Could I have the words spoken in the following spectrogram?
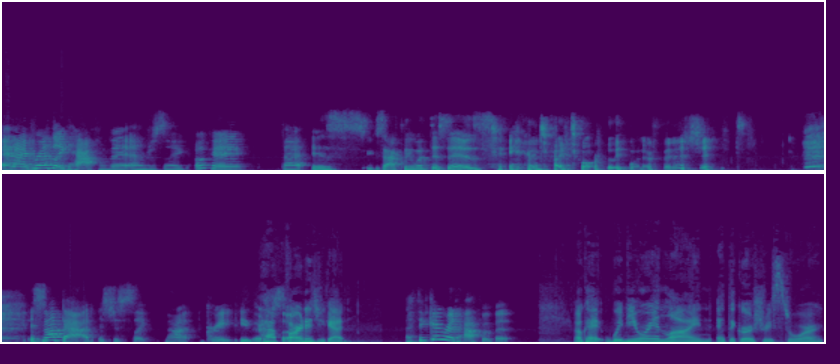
And I read like half of it and I'm just like, okay, that is exactly what this is. And I don't really want to finish it. It's not bad. It's just like not great either. How so. far did you get? I think I read half of it. Okay, when you are in line at the grocery store,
